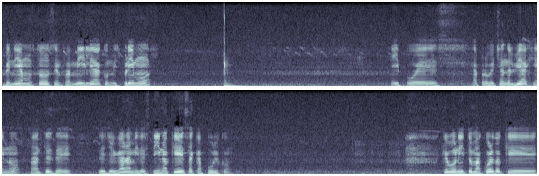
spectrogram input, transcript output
veníamos todos en familia con mis primos. Y pues aprovechando el viaje, ¿no? Antes de, de llegar a mi destino, que es Acapulco. Qué bonito, me acuerdo que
